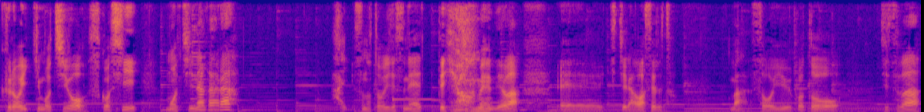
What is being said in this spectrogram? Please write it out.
黒い気持ちを少し持ちながらはい、その通りですねって表面では、えー、きっちり合わせると。まあ、そういうことを、実は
